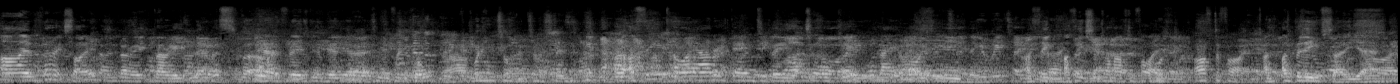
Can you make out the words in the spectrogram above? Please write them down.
I'm very excited. I'm very very nervous, but uh, hopefully it's going to be uh, it's going to be pretty cool. Uh, when are you talking to us? Uh, I think I am going to be talking later on in the evening. I think I think sometime after five. After five. I, I believe so. Yeah.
